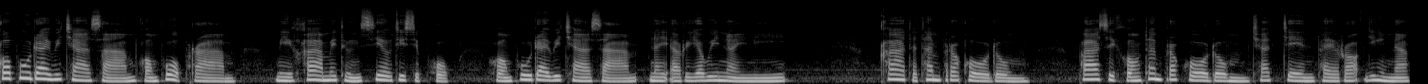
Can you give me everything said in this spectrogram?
ก็ผู้ได้วิชาสามของพวกพราหมณ์ มีค่าไม่ถึงเสี้ยวที่ 16 ของผู้ได้วิชาสามในอริยวินัยนี้ ข้าแต่ท่านพระโคดม ภาษิตของท่านพระโคดมชัดเจนไพเราะยิ่งนัก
